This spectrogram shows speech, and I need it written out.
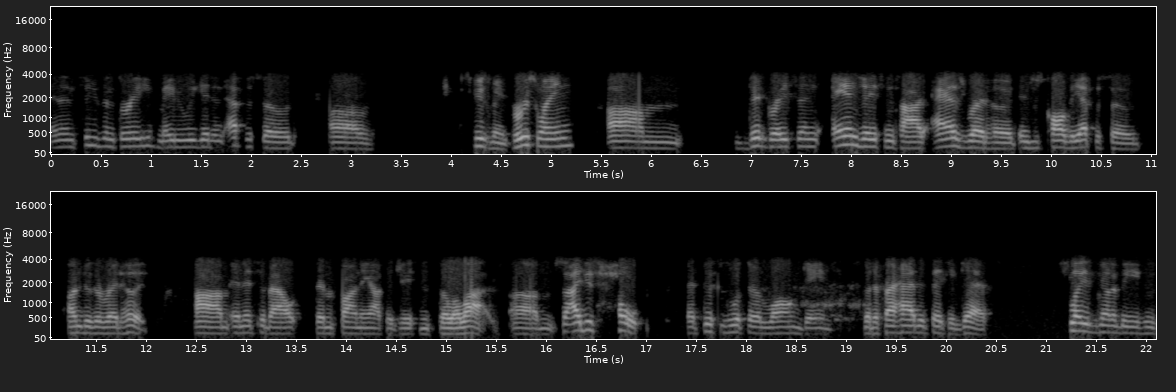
And in season three, maybe we get an episode of, excuse me, Bruce Wayne, um, Dick Grayson, and Jason Todd as Red Hood, and just call the episode Under the Red Hood. Um, and it's about them finding out that Jason's still alive. Um, so I just hope that this is what their long game is. But if I had to take a guess, Slade's going to be who's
